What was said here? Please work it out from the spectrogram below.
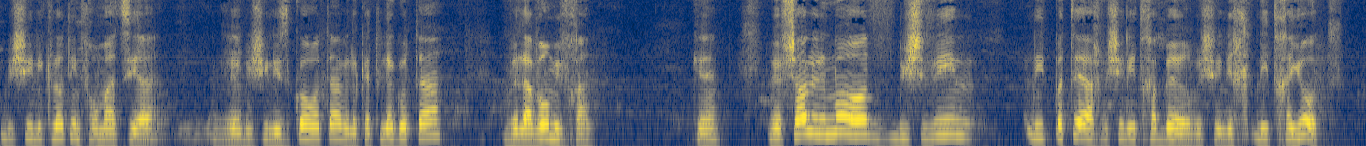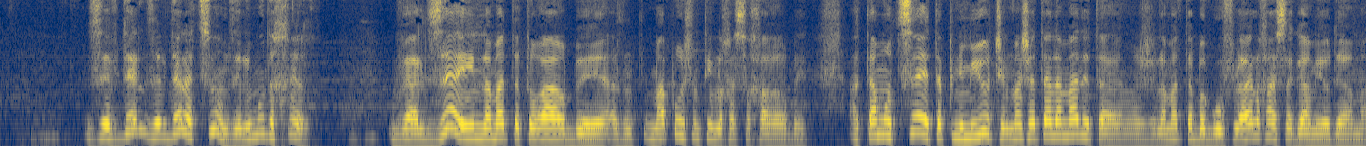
בשביל לקלוט אינפורמציה ובשביל לזכור אותה ולקטלג אותה ולעבור מבחן, כן? ואפשר ללמוד בשביל להתפתח, בשביל להתחבר, בשביל להתחיות. זה הבדל, זה הבדל עצום, זה לימוד אחר. ועל זה, אם למדת תורה הרבה, אז מה פירוש נותנים לך שכר הרבה? אתה מוצא את הפנימיות של מה שאתה למדת, מה שלמדת בגוף, לא היה לך השגה מי יודע מה.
